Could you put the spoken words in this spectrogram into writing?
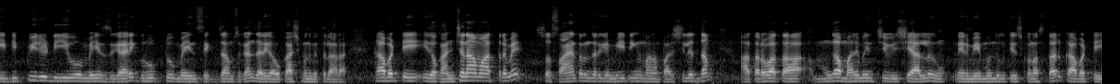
ఈ డిప్యూటీ డిఓ మెయిన్స్ కానీ గ్రూప్ టూ మెయిన్స్ ఎగ్జామ్స్ కానీ జరిగే అవకాశం ఉంది మిత్రులారా. కాబట్టి ఇది ఒక అంచనా మాత్రమే. సో సాయంత్రం జరిగే మీటింగ్ మనం పరిశీలిద్దాం. ఆ తర్వాత ఇంకా మరిమించి విషయాలు నేను మీ ముందుకు తీసుకొని వస్తారు. కాబట్టి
